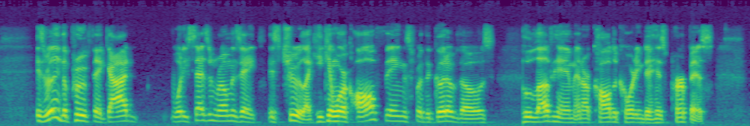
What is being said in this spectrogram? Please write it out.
is really the proof that God what he says in Romans 8 is true. Like he can work all things for the good of those who love him and are called according to his purpose.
